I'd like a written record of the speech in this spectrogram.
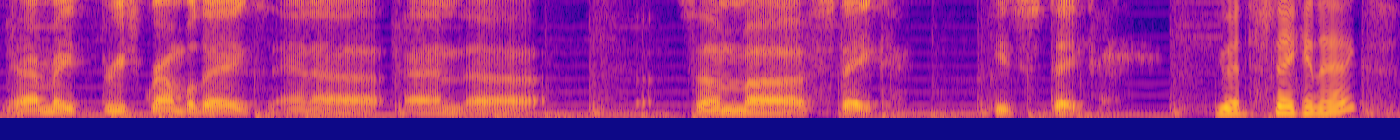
yeah, I made three scrambled eggs and uh and uh some uh steak, piece of steak, You had steak and eggs.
